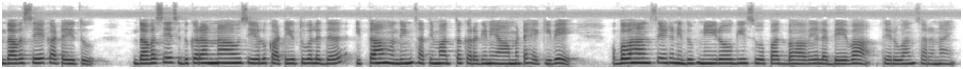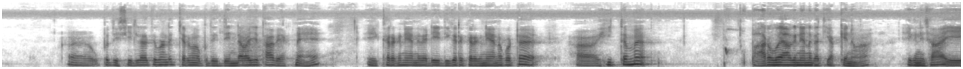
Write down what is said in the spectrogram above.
දවසේ කටයුතු දවසේ සිදු කරන්නා වූ සියලු කටයුතු වලද ඊතා හොඳින් සතිමත්ව කරගෙන යාමට හැකි වේ. ඔබ වහන්සේට නිදුක් නිරෝගී සුවපත් භාවය ලැබේවා. තෙරුවන් සරණයි. උපදෙස් ඉල්ලලා තිබුණාට චරම උපදෙස් දෙන්න අවශ්‍යතාවයක් නැහැ. ඒ කරගෙන යන වැඩේ දිගට කරගෙන යනකොට හිතම පාර හොයාගෙන යන ගතියක් එනවා. ඒක නිසා ඒ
